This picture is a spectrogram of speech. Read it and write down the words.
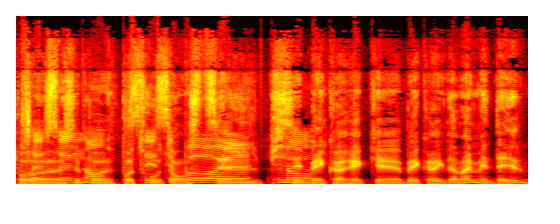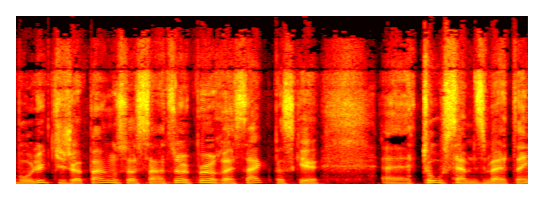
Ça, c'est- pas, pas trop ton pas, style, euh, puis c'est bien correct, euh, bien correct de même. Mais Daniel Beaulieu, qui je pense a senti un peu un ressac parce que euh, tôt samedi matin,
